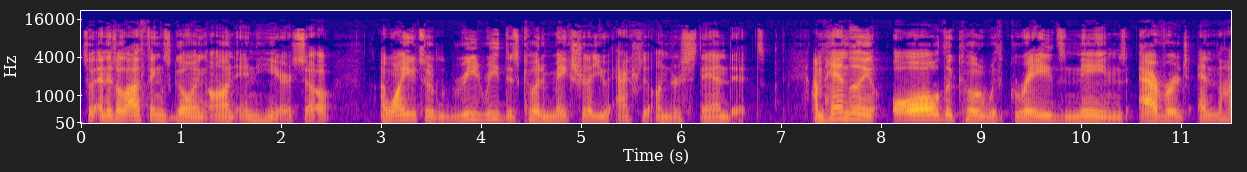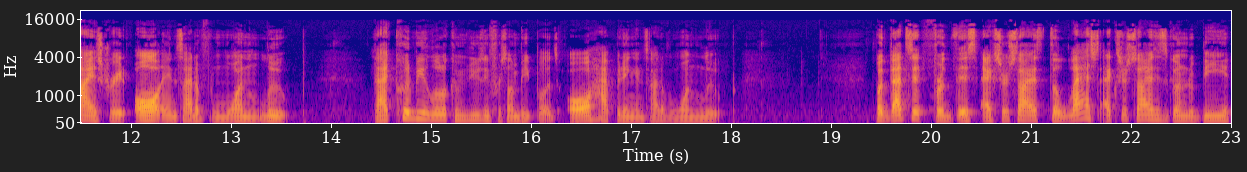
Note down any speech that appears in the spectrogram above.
So and there's a lot of things going on in here. So I want you to reread this code and make sure that you actually understand it. I'm handling all the code with grades, names, average, and the highest grade all inside of one loop. That could be a little confusing for some people. It's all happening inside of one loop. But that's it for this exercise. The last exercise is going to be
